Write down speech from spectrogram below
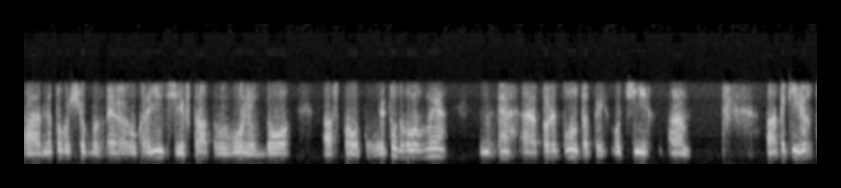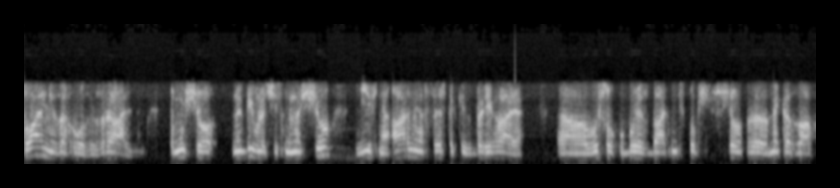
е, для того, щоб е, українці втратили волю до е, спротиву. І тут головне не переплутати оці такі віртуальні загрози з реальним, тому що не дивлячись ні на що, їхня армія все ж таки зберігає високу боєздатність, хто б що не казав.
